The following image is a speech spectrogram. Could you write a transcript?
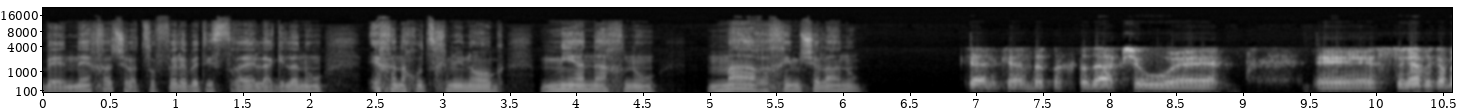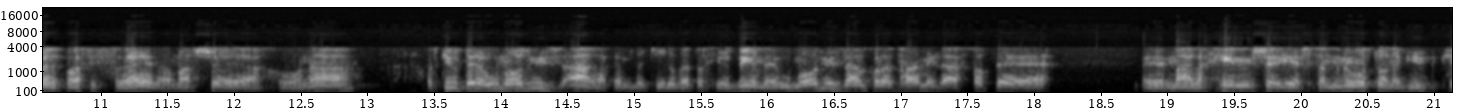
בעיניך של הצופה לבית ישראל, להגיד לנו איך אנחנו צריכים לנהוג, מי אנחנו, מה הערכים שלנו? כן, כן, בטח. אתה יודע, כשהוא אה, אה, סירב לקבל את פרס ישראל, ממש אה, האחרונה, אז כאילו, תראה, הוא מאוד נזהר, אתם כאילו בטח יודעים, הוא מאוד נזהר כל הזמן מלעשות אה, אה, מהלכים שיסמנו אותו נגיד כ,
